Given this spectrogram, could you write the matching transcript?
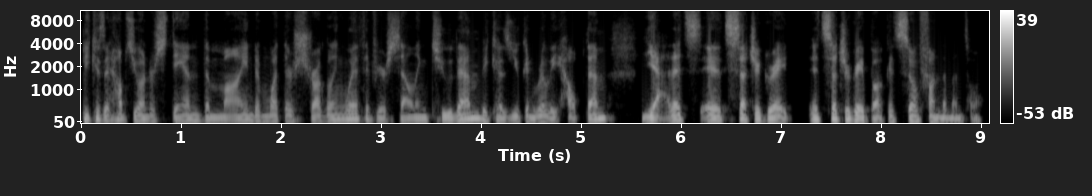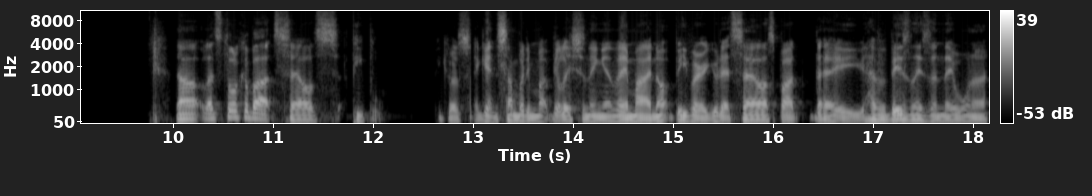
because it helps you understand the mind and what they're struggling with if you're selling to them because you can really help them. Yeah, that's it's such a great it's such a great book. It's so fundamental. Now let's talk about sales people because again somebody might be listening and they might not be very good at sales but they have a business and they want to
